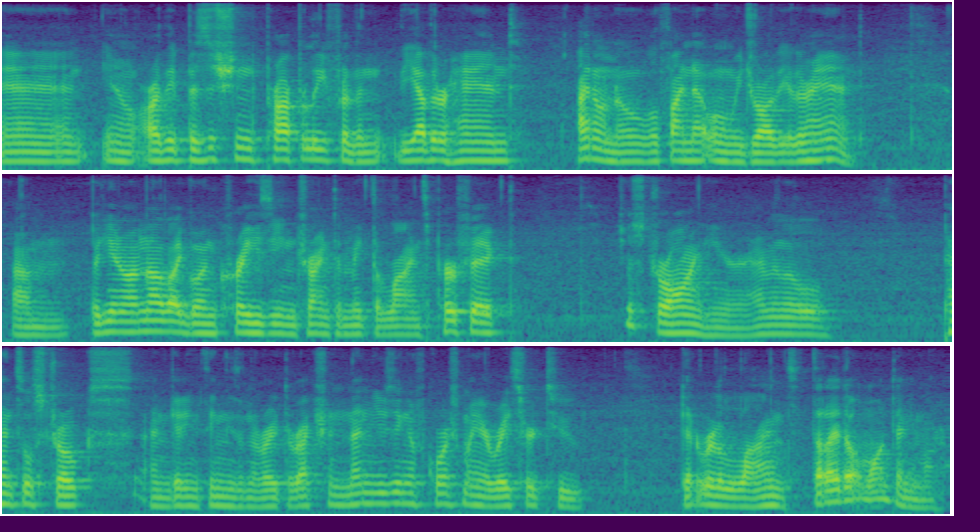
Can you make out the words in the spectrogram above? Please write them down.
And, you know, are they positioned properly for the, the other hand? I don't know. We'll find out when we draw the other hand. Um, but, you know, I'm not like going crazy and trying to make the lines perfect. Just drawing here, having little pencil strokes and getting things in the right direction. And then using, of course, my eraser to get rid of lines that I don't want anymore.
